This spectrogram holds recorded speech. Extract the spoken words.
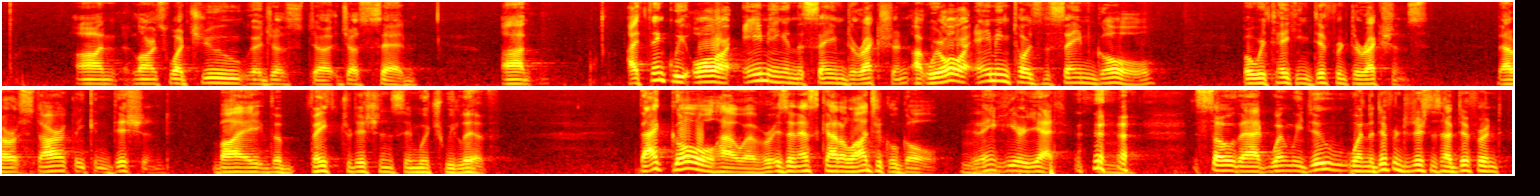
on, Laurence, what you uh, just, uh, just said. Uh, I think we all are aiming in the same direction. Uh, we all are aiming towards the same goal, but we're taking different directions that are historically conditioned by the faith traditions in which we live. That goal, however, is an eschatological goal. It mm. ain't here yet. Mm. so that when we do, when the different traditions have different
